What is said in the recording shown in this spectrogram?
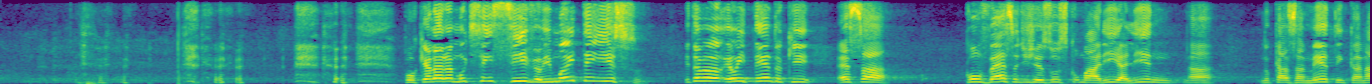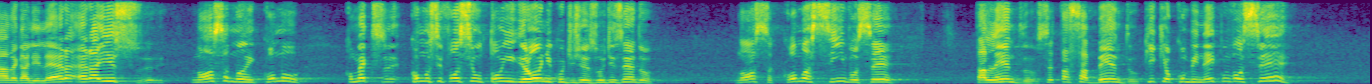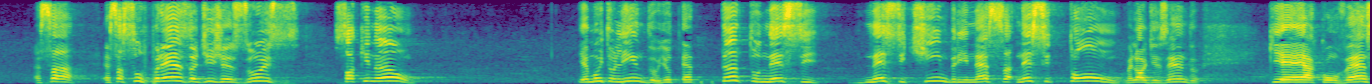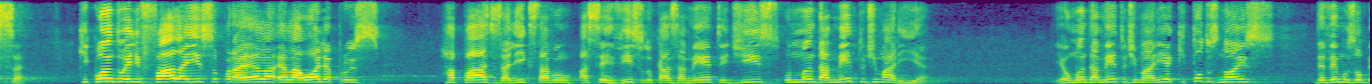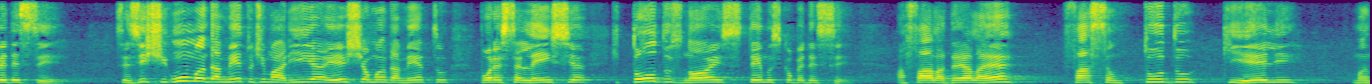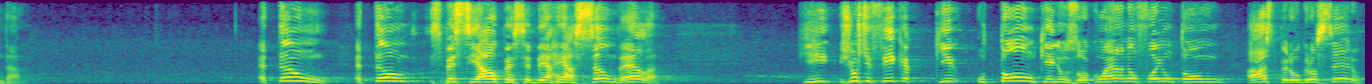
Porque ela era muito sensível, e mãe tem isso. Então eu, eu entendo que essa conversa de Jesus com Maria ali na, no casamento em Caná da Galileia era isso. Nossa mãe, como, como, é que, como se fosse um tom irônico de Jesus, dizendo: Nossa, como assim você está lendo, você está sabendo o que, que eu combinei com você? Essa, essa surpresa de Jesus, só que não. E é muito lindo, e é tanto nesse, nesse timbre, nessa, nesse tom, melhor dizendo, que é a conversa, que quando ele fala isso para ela, ela olha para os rapazes ali que estavam a serviço do casamento e diz o mandamento de Maria. E é o mandamento de Maria que todos nós devemos obedecer. Se existe um mandamento de Maria, este é o mandamento por excelência que todos nós temos que obedecer. A fala dela é: façam tudo que ele mandar. É tão, é tão especial perceber a reação dela, que justifica que o tom que ele usou com ela não foi um tom áspero ou grosseiro.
